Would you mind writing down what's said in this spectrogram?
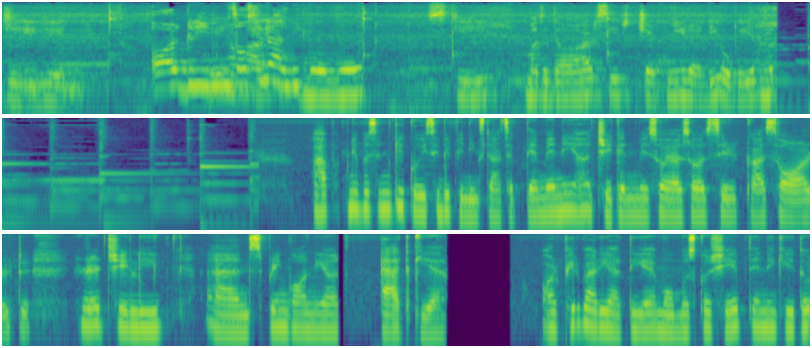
जी ये और ग्रीन सॉस भी डालनी मोमो की मज़ेदार सी चटनी रेडी हो गई है। अपनी पसंद की कोई सी भी फिलिंग्स डाल सकते हैं। मैंने यहाँ चिकन में सोया सॉस सिरका salt red chilli and spring onion add किया और फिर बारी आती है मोमोज को शेप देने की तो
